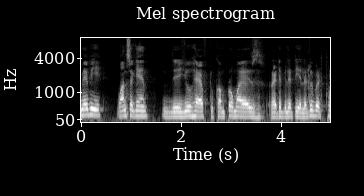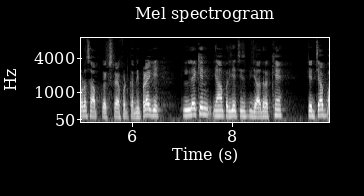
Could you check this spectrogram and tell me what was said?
maybe once again you have to compromise writability little bit تھوڑا سا آپ کو ایکسٹرا ایفرٹ کرنی پڑے گی لیکن یہاں پر یہ چیز بھی یاد رکھیں کہ جب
